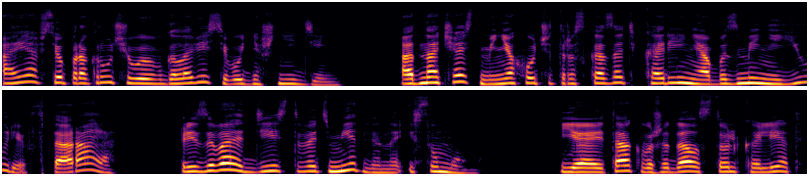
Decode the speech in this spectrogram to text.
а я все прокручиваю в голове сегодняшний день. Одна часть меня хочет рассказать Карине об измене Юре, вторая призывает действовать медленно и с умом. Я и так выжидал столько лет,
